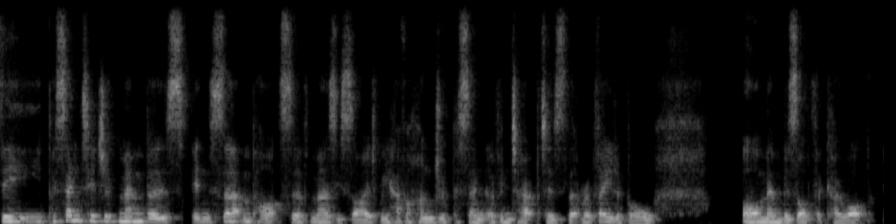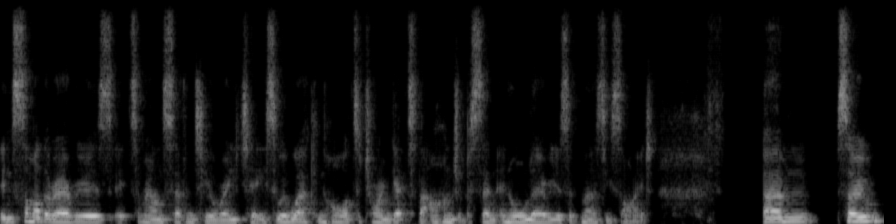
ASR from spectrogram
the percentage of members in certain parts of Merseyside, we have 100% of interpreters that are available are members of the co-op. In some other areas, it's around 70 or 80. So we're working hard to try and get to that 100% in all areas of Merseyside. Um, so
